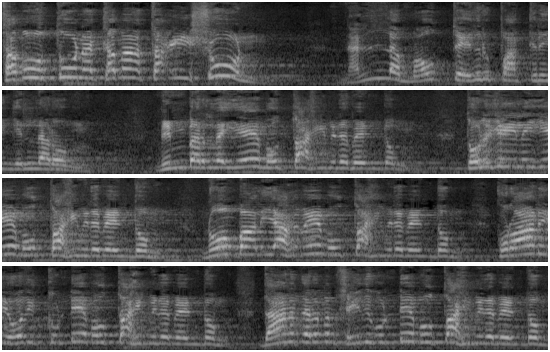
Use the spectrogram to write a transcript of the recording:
தமூத்தூன கமா தஈஷூன் நல்ல மௌத்தை எதிர்பார்க்கிறீங்க எல்லாரும். மிம்பர்லையே மௌத்தாகிவிட வேண்டும். தொழுகையிலேயே மௌத்தாகிவிட வேண்டும். நோம்பாளியாகவே மௌத்தாகிவிட வேண்டும். குரானை ஓதிக்கொண்டே மௌத்தாகிவிட வேண்டும். தான தர்மம் செய்து கொண்டே மௌத்தாகிவிட வேண்டும்.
